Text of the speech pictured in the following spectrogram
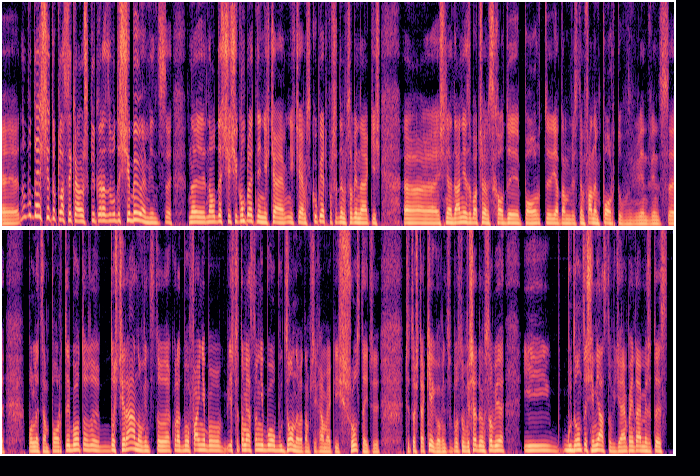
E, no w Odessie to klasyka, już kilka razy w Odessie byłem, więc e, na, na Odessie się kompletnie nie chciałem, nie chciałem skupiać. Poszedłem sobie na jakieś e, śniadanie, zobaczyłem schody, port. Ja tam jestem fanem portów, więc, więc e, polecam porty. Było to dość rano, więc to akurat było fajnie, bo jeszcze to miasto nie było obudzone, bo tam przyjechałem jakiejś szóstej czy, czy coś takiego, więc po prostu wyszedłem sobie i budzące się miasto widziałem. Pamiętajmy, że to jest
